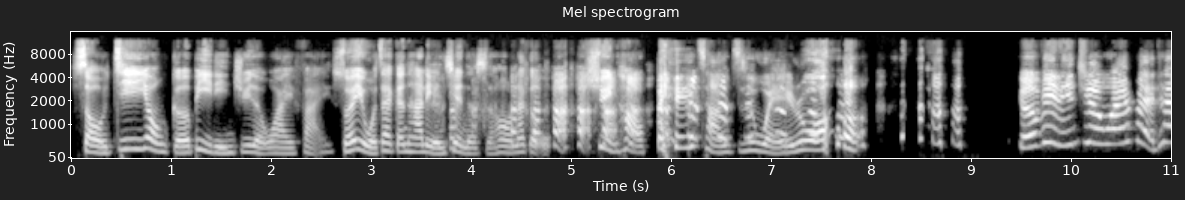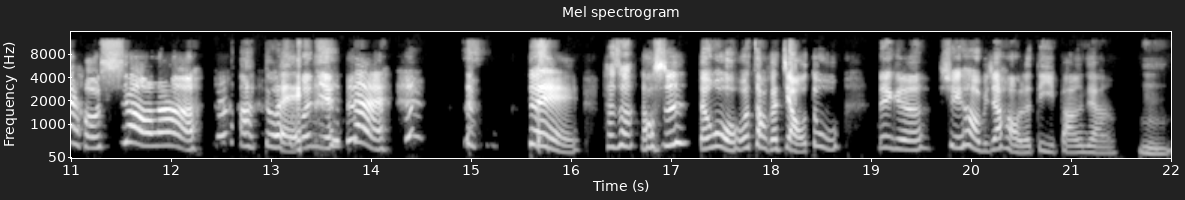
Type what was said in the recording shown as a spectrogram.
手机用隔壁邻居的 WiFi，所以我在跟他连线的时候，那个讯号 非常之微弱。隔壁邻居的 WiFi 太好笑了 啊！对，什么年代？对，他说：“老师，等我，我找个角度，那个讯号比较好的地方，这样。”嗯，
